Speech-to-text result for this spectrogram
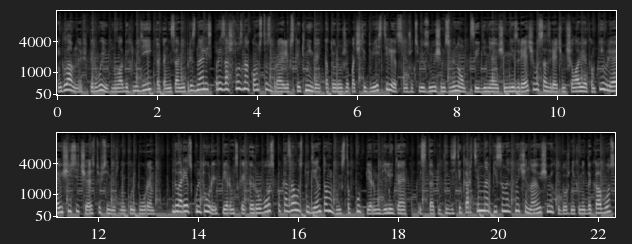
И главное, впервые у молодых людей, как они сами признались, произошло знакомство с Брайлевской книгой, которая уже почти 200 лет служит связующим звеном, соединяющим незрячего со зрячим человеком, являющейся частью всемирной культуры. Дворец культуры Пермской ЭРУВОЗ показала студентам выставку «Перм Великая» из 150 картин, написанных начинающими художниками ДК ВОЗ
